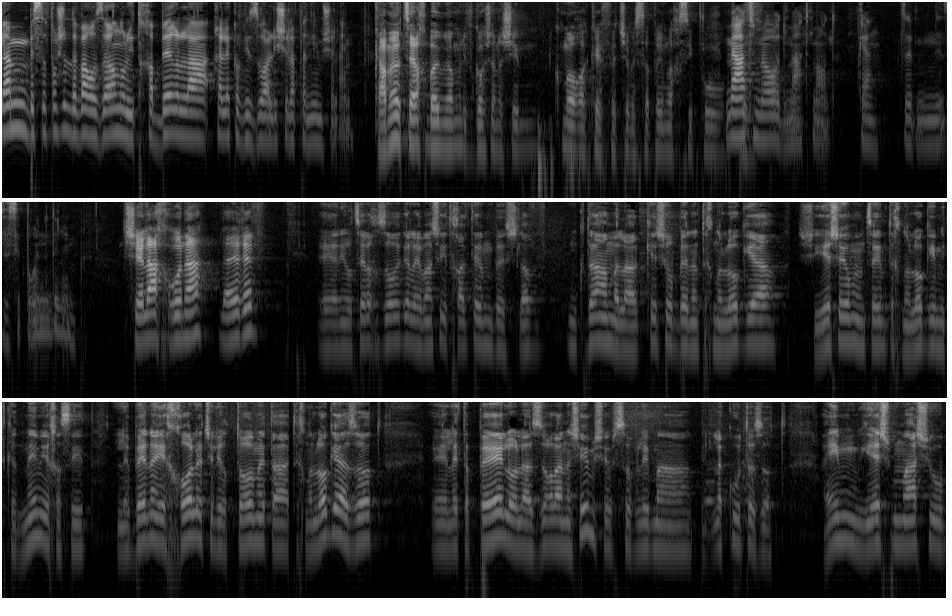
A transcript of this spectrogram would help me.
גם אם בסופו של דבר עוזר לנו להתחבר לחלק הוויזואלי של הפנים שלהם. כמה יוצא לך ביום יום לפגוש אנשים כמו רקפת שמספרים לך סיפור? מעט אז... מאוד, מעט מאוד, כן. זה, זה סיפורים נדירים. שאלה אחרונה לערב? אה, אני רוצה לחזור רגע למה שהתחלתם בשלב מוקדם, על הקשר בין הטכנולוגיה, שיש היום אמצעים טכנולוגיים מתקדמים יחסית, לבין היכולת של לרתום את הטכנולוגיה הזאת לטפל או לעזור לאנשים שסובלים מהלקות הזאת. האם יש משהו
